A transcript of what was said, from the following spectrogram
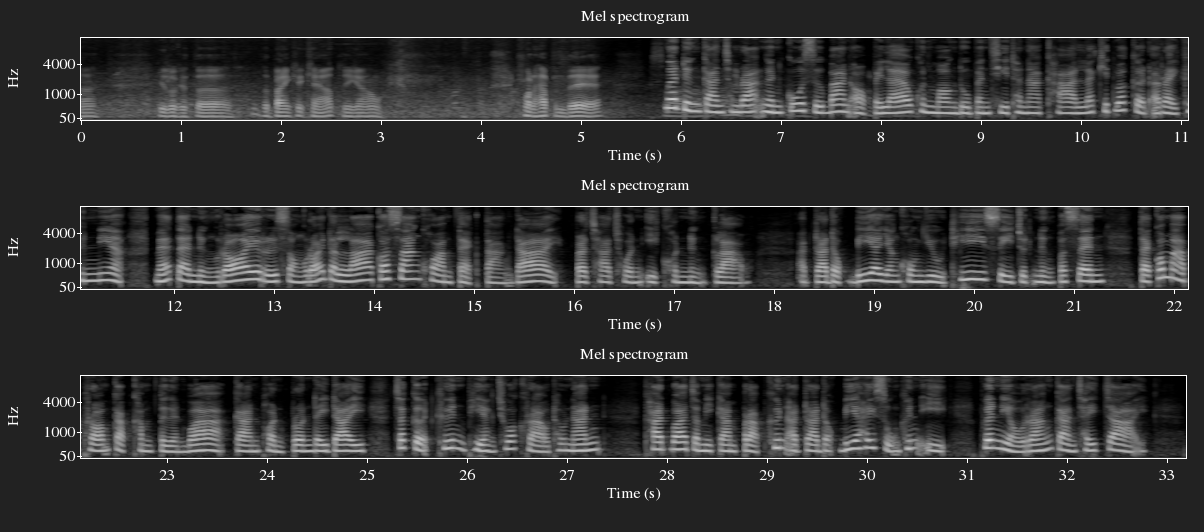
you look at the the bank account and you go what happened there เมื่อดึงการชำระเงินกู้ซื้อบ้านออกไปแล้ว คุณมองดูบัญชีธนาคาร และคิดว่าเกิดอะไรขึ้นเนี่ย แม้แต่ 100 หรือ 200 ดอลลาร์ก็สร้างความแตกต่างได้ ประชาชนอีกคนหนึ่งกล่าว อัตราดอกเบี้ยยังคงอยู่ที่ 4.1%แต่ก็มาพร้อมกับคำเตือนว่าการผ่อนปรนใด ๆ จะเกิดขึ้นเพียงชั่วคราวเท่านั้น คาดว่าจะมีการปรับขึ้นอัตราดอกเบี้ยให้สูงขึ้นอีก เพื่อเหนี่ยวรั้งการใช้จ่าย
